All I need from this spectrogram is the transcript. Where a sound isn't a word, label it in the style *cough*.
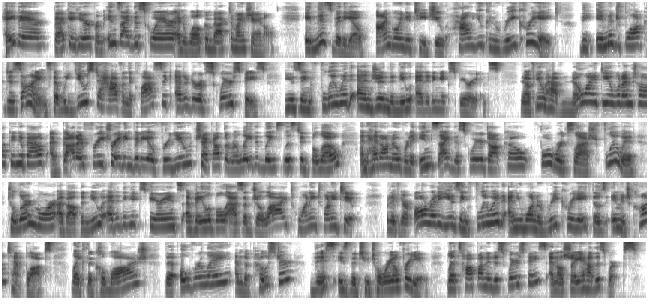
Hey there, Becca here from Inside the Square and welcome back to my channel. In this video, I'm going to teach you how you can recreate the image block designs that we used to have in the classic editor of Squarespace using Fluid Engine, the new editing experience. Now, if you have no idea what I'm talking about, I've got a free training video for you. Check out the related links listed below and head on over to insidethesquare.co forward slash fluid to learn more about the new editing experience available as of July 2022. But if you're already using Fluid and you want to recreate those image content blocks, like the collage, the overlay, and the poster, this is the tutorial for you. Let's hop on into Squarespace and I'll show you how this works.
